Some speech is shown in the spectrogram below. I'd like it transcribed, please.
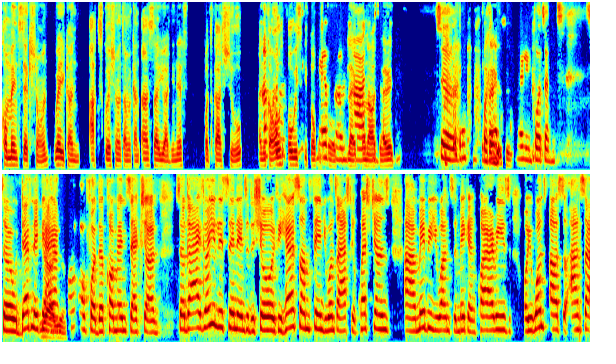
comment section where you can ask questions and we can answer you at the next podcast show. And you can always hit up like on our direct. So that's are you saying? very important. So definitely, yeah, I am yeah. for the comment section. So guys, when you listen into the show, if you hear something, you want to ask your questions, uh, maybe you want to make inquiries, or you want us to answer,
